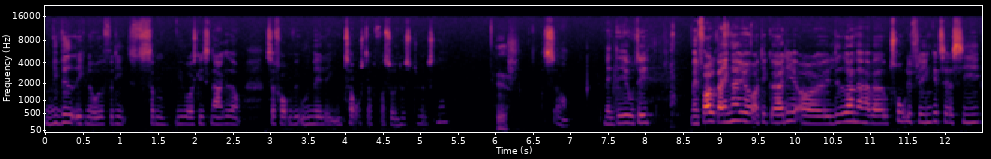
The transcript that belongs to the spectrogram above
vi ved ikke noget, fordi som vi jo også lige snakkede om, så får vi udmeldingen torsdag fra Sundhedsstyrelsen. Ikke? Yes. Så, men det er jo det. Men folk ringer jo, og det gør de, og lederne har været utrolig flinke til at sige,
